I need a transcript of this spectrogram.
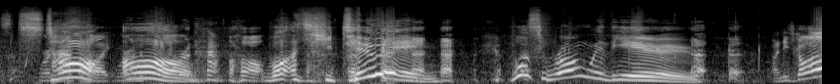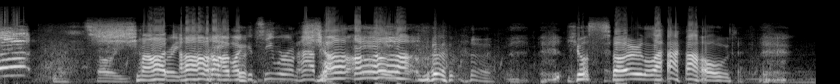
Stop! Oh! half a. What are you doing? What's wrong with you? I need to go. Oh! Sorry. Shut Sorry, up! sorry, I can see we're on half. Shut up! You're so loud.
